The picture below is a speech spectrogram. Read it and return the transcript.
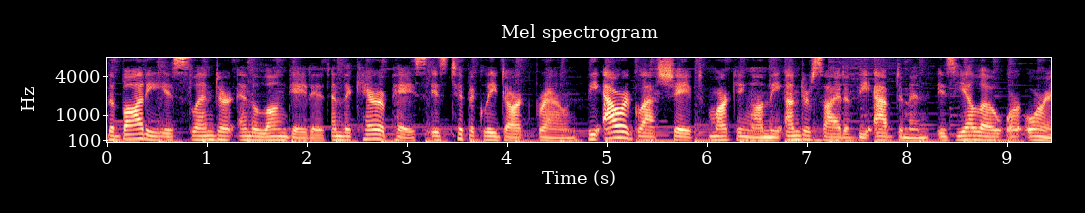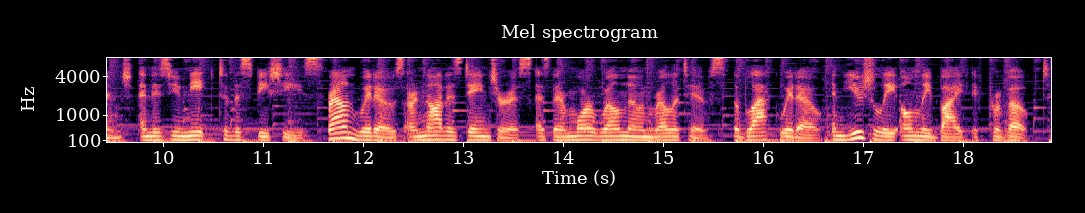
The body is slender and elongated, and the carapace is typically dark brown. The hourglass-shaped marking on the underside of the abdomen is yellow or orange and is unique to the species. Brown widows are not as dangerous as their more well-known relatives, the black widow, and usually only bite if provoked.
